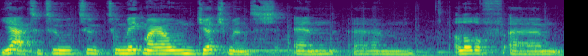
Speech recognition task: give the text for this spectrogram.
yeah, to, to, to, to make my own judgments and um, a lot of um,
